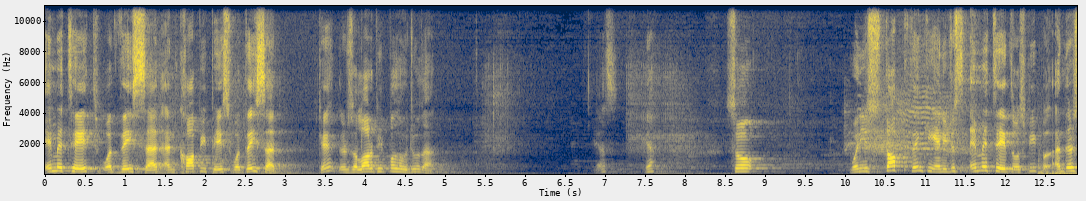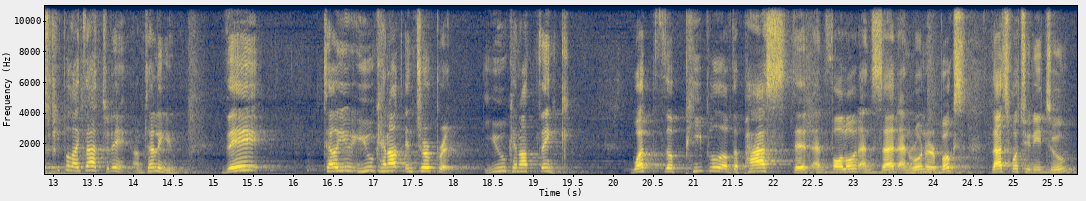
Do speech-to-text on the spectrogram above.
imitate what they said and copy paste what they said. Okay? There's a lot of people who do that. Yes? Yeah? So, when you stop thinking and you just imitate those people, and there's people like that today, I'm telling you. They tell you you cannot interpret, you cannot think. What the people of the past did and followed and said and wrote in their books, that's what you need to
